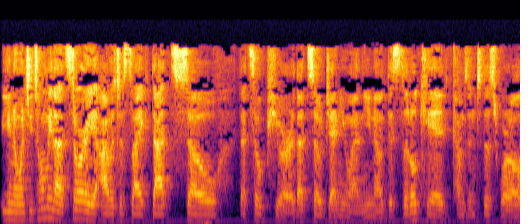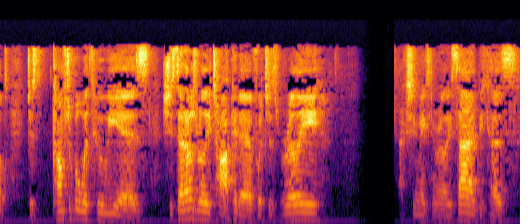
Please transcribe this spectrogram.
You know, when she told me that story, I was just like, "That's so." That's so pure. That's so genuine. You know, this little kid comes into this world just comfortable with who he is. She said I was really talkative, which is really actually makes me really sad because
